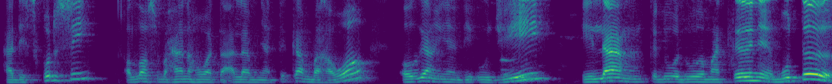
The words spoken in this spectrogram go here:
hadis kursi, Allah Subhanahu Wa Taala menyatakan bahawa orang yang diuji hilang kedua-dua matanya, buta.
